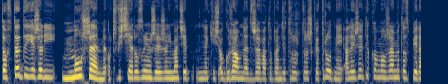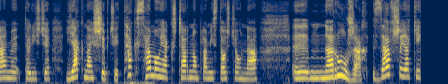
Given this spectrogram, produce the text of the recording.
to wtedy, jeżeli możemy, oczywiście ja rozumiem, że jeżeli macie jakieś ogromne drzewa, to będzie tro, troszkę trudniej, ale jeżeli tylko możemy, to zbierajmy te liście jak najszybciej. Tak samo jak z czarną plamistością na, na różach. Zawsze jakie,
